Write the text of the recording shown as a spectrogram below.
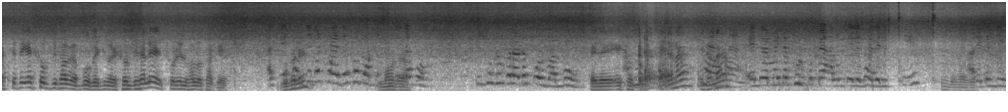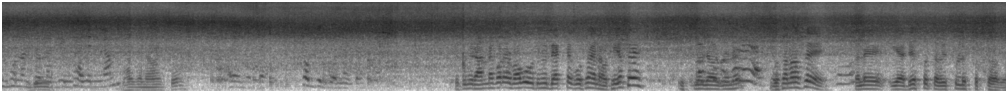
আজকে থেকে সবজি খাবে বাবু বেশি করে সবজি খেলে শরীর ভালো থাকে। বুঝলে? মজা। কি সুন্দর করে ওটা করব আব্বু এই যে এই সবজিটা এটা না? এটা না? হ্যাঁ, এটা আমি এটা ফুলকপি আলু তেলে ভেজে নিচ্ছি। আর এটা ডিম ভোনার জন্য ডিম ভেজে নিলাম। ভাজে নেওয়া যেটা সবজির জন্য তো তুমি রান্না করার বাবু তুমি ব্যাগটা গোছায় নাও ঠিক আছে? স্কুলে যাওয়ার জন্য। গোছানো আছে? তাহলে ইয়া ড্রেস করতে হবে স্কুল ড্রেস করতে হবে।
